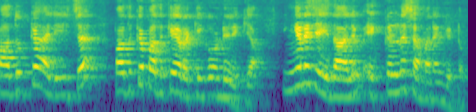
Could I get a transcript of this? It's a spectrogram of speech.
പതുക്കെ അലിയിച്ച് പതുക്കെ പതുക്കെ ഇറക്കിക്കൊണ്ടിരിക്കുക. ഇങ്ങനെ ചെയ്താലും എക്കളിന് ശമനം കിട്ടും.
